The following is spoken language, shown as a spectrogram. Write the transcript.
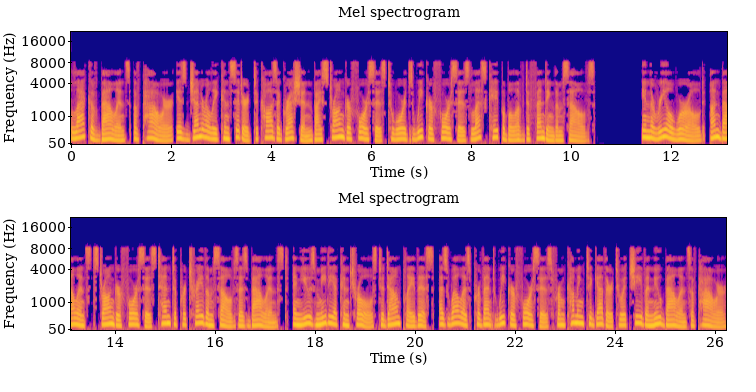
Lack of balance of power is generally considered to cause aggression by stronger forces towards weaker forces less capable of defending themselves. In the real world, unbalanced stronger forces tend to portray themselves as balanced, and use media controls to downplay this, as well as prevent weaker forces from coming together to achieve a new balance of power.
